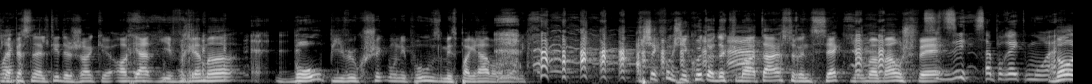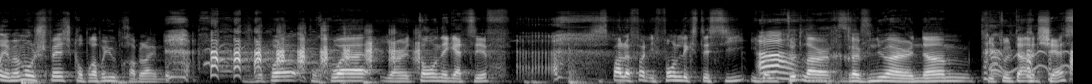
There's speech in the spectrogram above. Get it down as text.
la personnalité de gens que oh, regarde, il est vraiment beau puis il veut coucher avec mon épouse mais c'est pas grave, on. À chaque fois que j'écoute un documentaire sur une secte, il y a un moment où je fais Tu dis, ça pourrait être moi. Non, il y a un moment où je fais, je comprends pas où est le problème. Je vois pas pourquoi il y a un ton négatif. C'est super le fun. Ils font de l'ecstasy. Ils donnent Ah. tout leur revenu à un homme qui est tout le temps en chest.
